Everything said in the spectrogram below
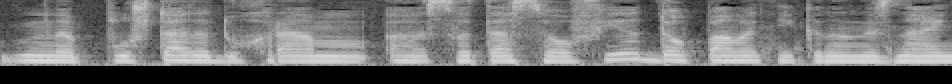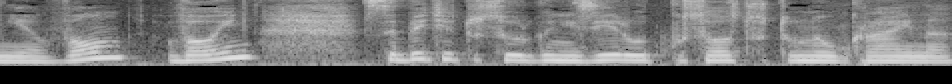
на площада до храм Света София до паметника на незнайния вон, войн. Събитието се организира от посолството на Украина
